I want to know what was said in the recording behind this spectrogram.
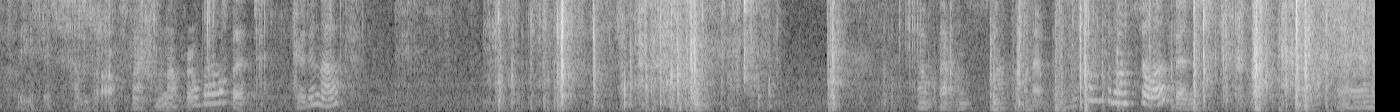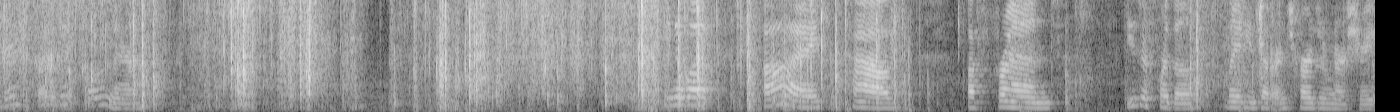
see if this comes off. It's not coming off real well, but good enough. Oh, that one's not the one open. This one's the one still opened. And there's a bit still in there. You know what? I have a friend, these are for the ladies that are in charge of nursery,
